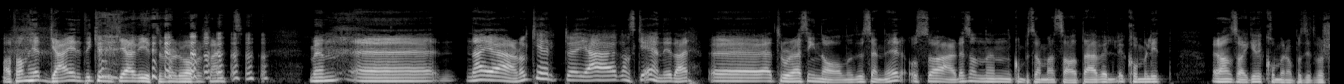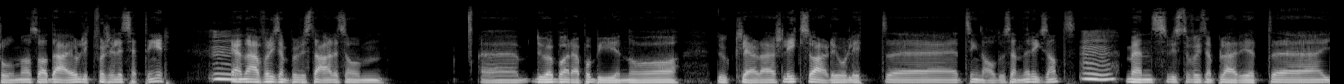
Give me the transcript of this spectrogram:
At han het Geir, det kunne ikke jeg vite før det var for seint. Men eh, Nei, jeg er nok helt Jeg er ganske enig der. Eh, jeg tror det er signalene du sender, og så er det sånn en kompis av meg sa at det er vel, det kommer litt Eller han sa ikke det kommer an på situasjonen, men han sa det er jo litt forskjellige settinger. Mm. En er f.eks. hvis det er liksom eh, Du er bare er på byen og du kler deg slik, så er det jo litt eh, et signal du sender, ikke sant? mm. Mens hvis du f.eks. er i et eh,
